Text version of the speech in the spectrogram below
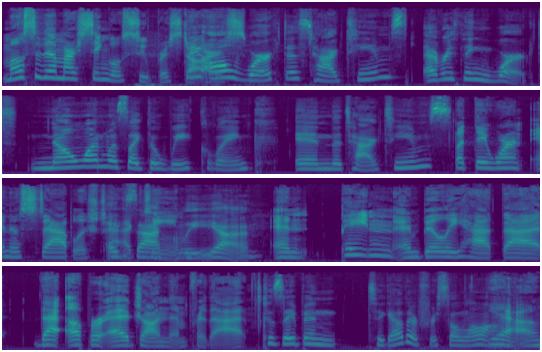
most of them are single superstars. They all worked as tag teams. Everything worked. No one was like the weak link in the tag teams. but they weren't an established tag exactly. team. Exactly, yeah. And Peyton and Billie had that that upper edge on them for that. Because they've been together for so long. Yeah.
